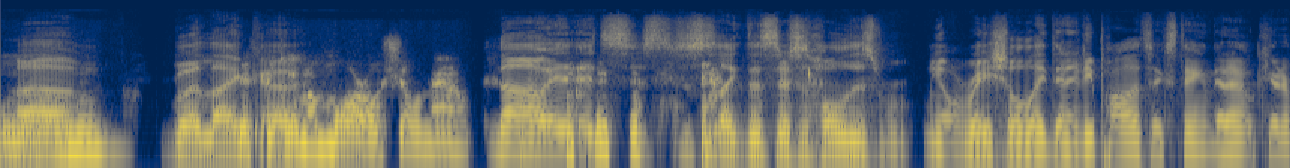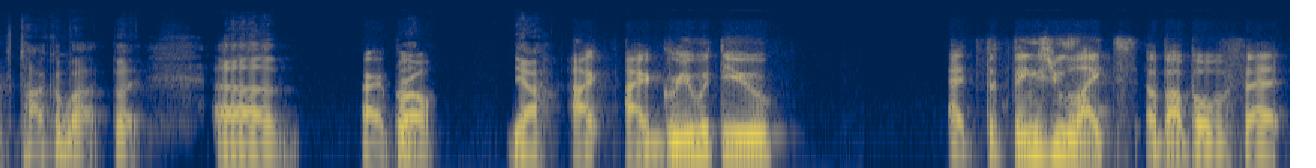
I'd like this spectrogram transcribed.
Um, But like, this uh, became a moral show now. No, it, it's, it's just like this. There's this whole this you know racial identity politics thing that I don't care to talk Mhm. about. But uh, All right, bro. yeah, I, I agree with you. At the things you liked about Boba Fett,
